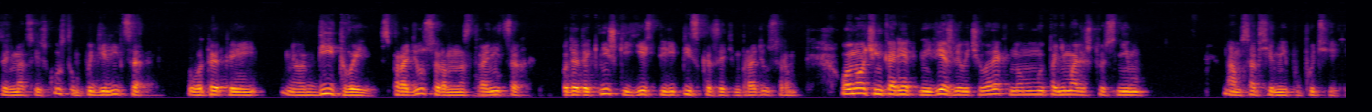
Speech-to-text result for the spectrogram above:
заниматься искусством, поделиться вот этой а, битвой с продюсером на страницах вот этой книжки есть переписка с этим продюсером. Он очень корректный, вежливый человек, но мы понимали, что с ним нам совсем не по пути.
